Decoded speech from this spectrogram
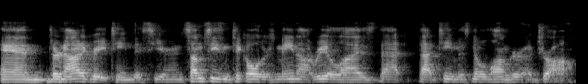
and they're not a great team this year. And some season ticket holders may not realize that that team is no longer a draw.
